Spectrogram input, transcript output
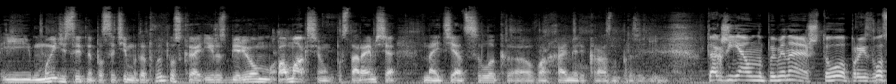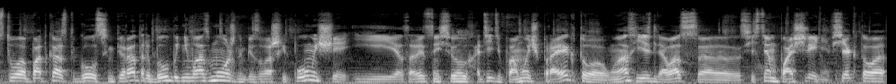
И мы действительно посвятим этот выпуск и разберем по максимуму, постараемся найти отсылок а, в Архамере к разным произведениям. Также я вам напоминаю, что производство подкаста «Голос Императора» было бы невозможно без вашей помощи. И, соответственно, если вы хотите помочь проекту, у нас есть для вас система поощрения. Все, кто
